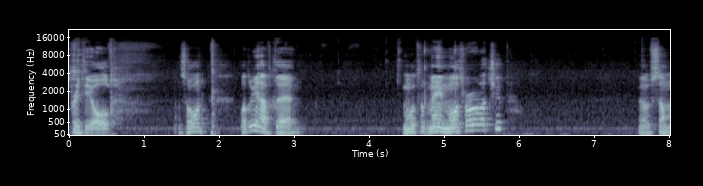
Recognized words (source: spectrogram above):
pretty old and so on. But we have the motor main Motorola chip. We have some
